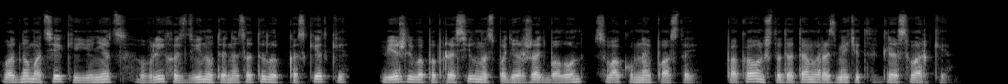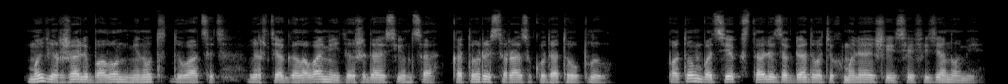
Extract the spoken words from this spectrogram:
В одном отсеке юнец, в лихо сдвинутой на затылок каскетке, вежливо попросил нас подержать баллон с вакуумной пастой пока он что-то там разметит для сварки. Мы держали баллон минут двадцать, вертя головами и дожидаясь юнца, который сразу куда-то уплыл. Потом в отсек стали заглядывать ухмыляющиеся физиономии.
